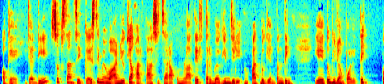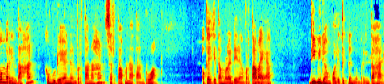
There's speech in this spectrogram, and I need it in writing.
Oke, jadi substansi keistimewaan Yogyakarta secara kumulatif terbagi menjadi empat bagian penting, yaitu bidang politik, pemerintahan, kebudayaan dan pertanahan, serta penataan ruang. Oke, kita mulai dari yang pertama ya, di bidang politik dan pemerintahan,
